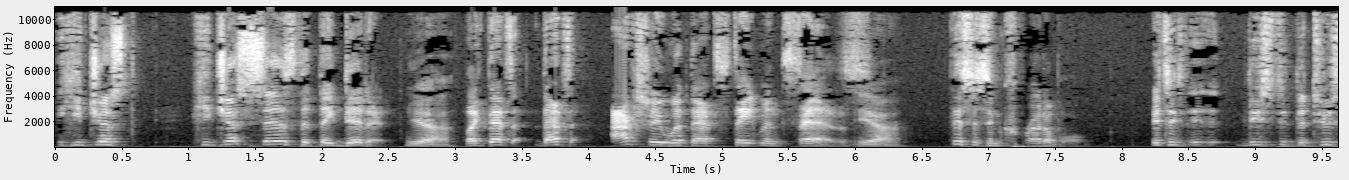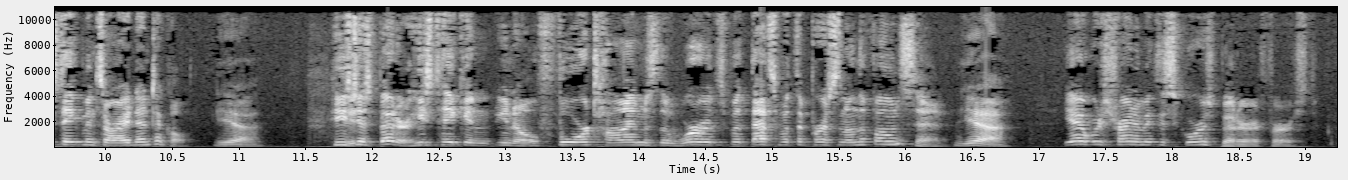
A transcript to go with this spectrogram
He just he just says that they did it. yeah. Like that's that's actually what that statement says. Yeah. This is incredible. It's it, these the two statements are identical. Yeah. He's It- just better. He's taken you know four times the words, but that's what the person on the phone said. Yeah. Yeah, we're just trying to make the scores better at first.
